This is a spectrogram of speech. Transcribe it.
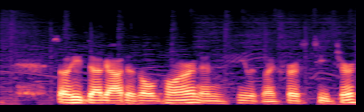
so he dug out his old horn, and he was my first teacher.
